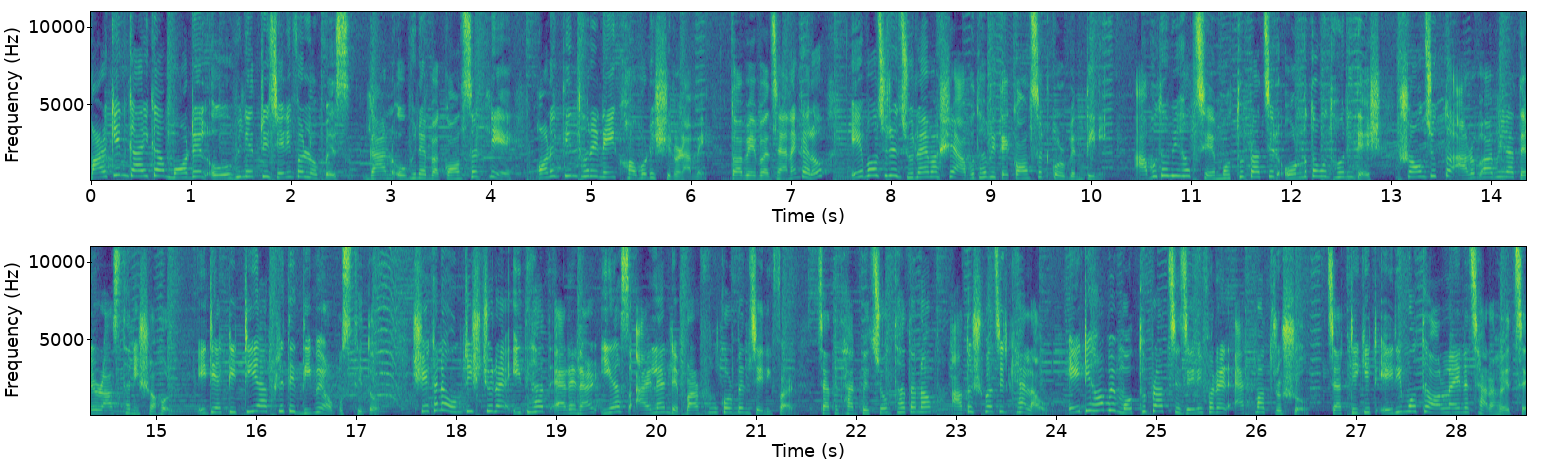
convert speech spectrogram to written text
মার্কিন গায়িকা, মডেল ও অভিনেত্রী জেনিফার লোপেস গান, অভিনয় বা কনসার্ট নিয়ে অনেকদিন ধরে নেই খবরের শিরোনামে। তবে এবার জানা গেল এবছরের জুলাই মাসে আবুধাবিতে কনসার্ট করবেন তিনি। আবুধাবি হচ্ছে মধ্যপ্রাচ্যের অন্যতম ধনী দেশ, সংযুক্ত আরব আমিরাতের রাজধানী শহর। এটি একটি টি আকৃতির দ্বীপে অবস্থিত। সেখানে উনত্রিশ জুলাই ইতিহাদ অ্যারেনার ইয়াস আইল্যান্ডে পারফর্ম করবেন জেনিফার। যাতে থাকবে চোখ ধাঁধানো আতশবাজির খেলাও। এটি হবে মধ্যপ্রাচ্যে জেনিফারের একমাত্র শো যার টিকিট এরই মধ্যে অনলাইনে ছাড়া হয়েছে।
